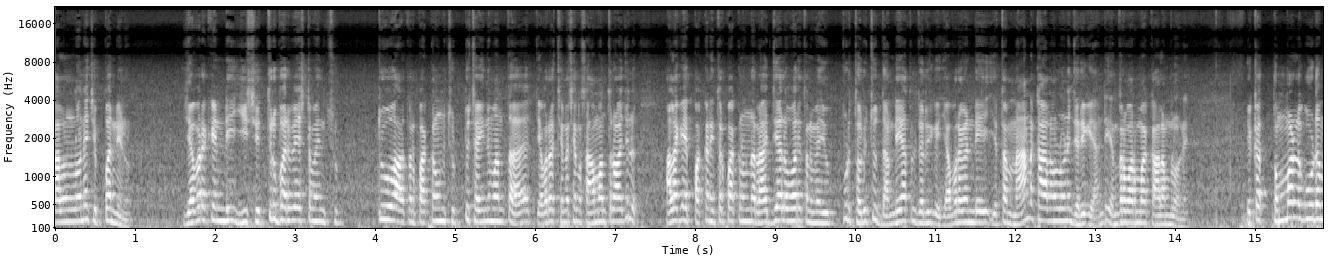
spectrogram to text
కాలంలోనే చెప్పాను నేను. ఎవరికండి ఈ శత్రు పరివేష్టమైన చుట్టూ అతని పక్కన ఉన్న చుట్టూ చైనమంతా ఎవరో చిన్న చిన్న సామంతరాజులు అలాగే పక్కన ఇతర పక్కన ఉన్న రాజ్యాల వారు ఇతను ఎప్పుడు తరచూ దండయాత్రలు జరిగాయి. ఎవరండి ఇతని నాన్న కాలంలోనే జరిగాయి అంటే ఇంద్రవర్మ కాలంలోనే. ఇక తుమ్మళ్ళగూడెం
